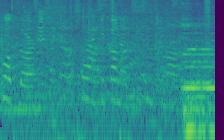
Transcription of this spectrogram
Kom op, Floor. Je kan het.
